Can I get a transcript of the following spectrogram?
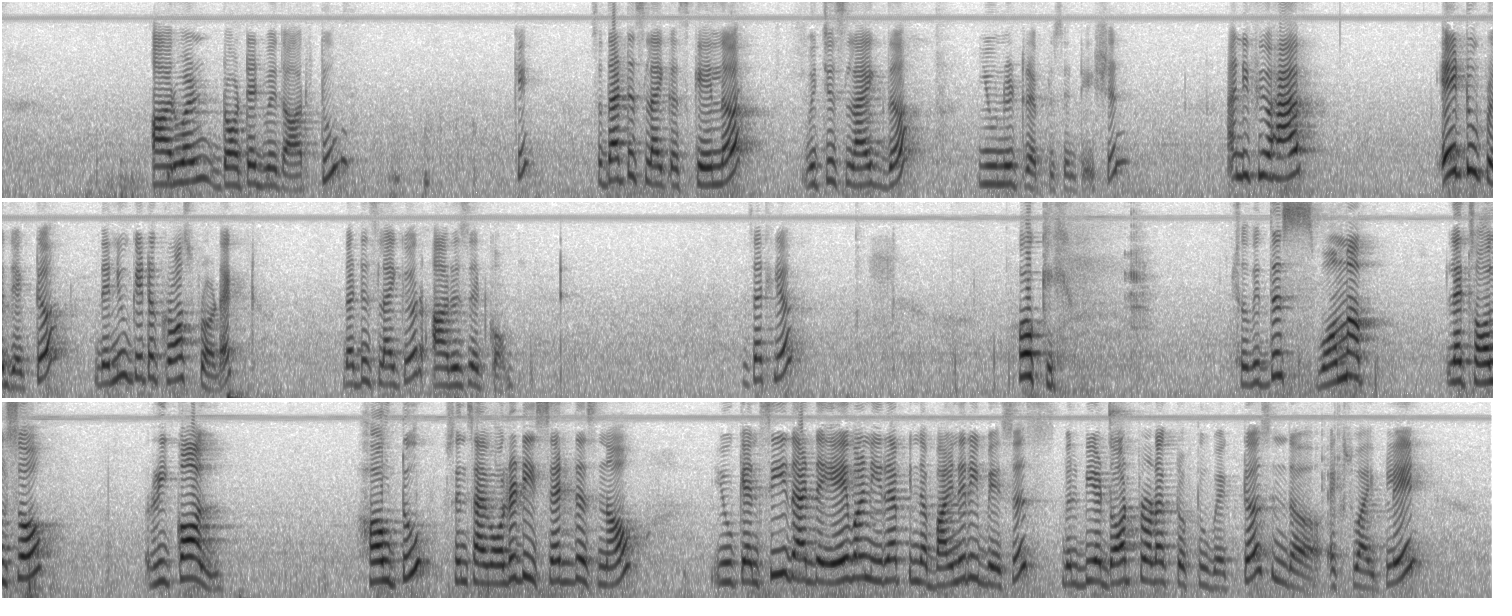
R1 dotted with R2 okay. So, that is like a scalar which is like the unit representation and if you have a2 projector then you get a cross product that is like your RZ component. Is that clear? Okay. So, with this warm up let us also recall how to since I have already said this now you can see that the A1 irrep in the binary basis will be a dot product of two vectors in the xy plane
